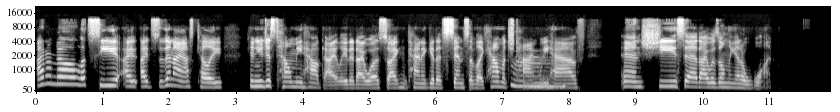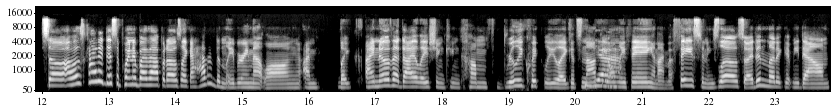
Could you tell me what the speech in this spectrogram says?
I don't know. Let's see. I, I so then I asked Kelly, can you just tell me how dilated I was so I can kind of get a sense of like how much time mm. we have and she said I was only at a one. So I was kind of disappointed by that, but I was like, I haven't been laboring that long. I'm like, I know that dilation can come really quickly. Like, it's not yeah. the only thing. And I'm effaced and he's low. So I didn't let it get me down.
